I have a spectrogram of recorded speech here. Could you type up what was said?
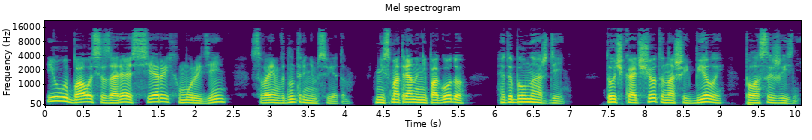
И улыбалась, озаряя серый, хмурый день своим внутренним светом. Несмотря на непогоду, это был наш день. Точка отсчета нашей белой полосы жизни.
